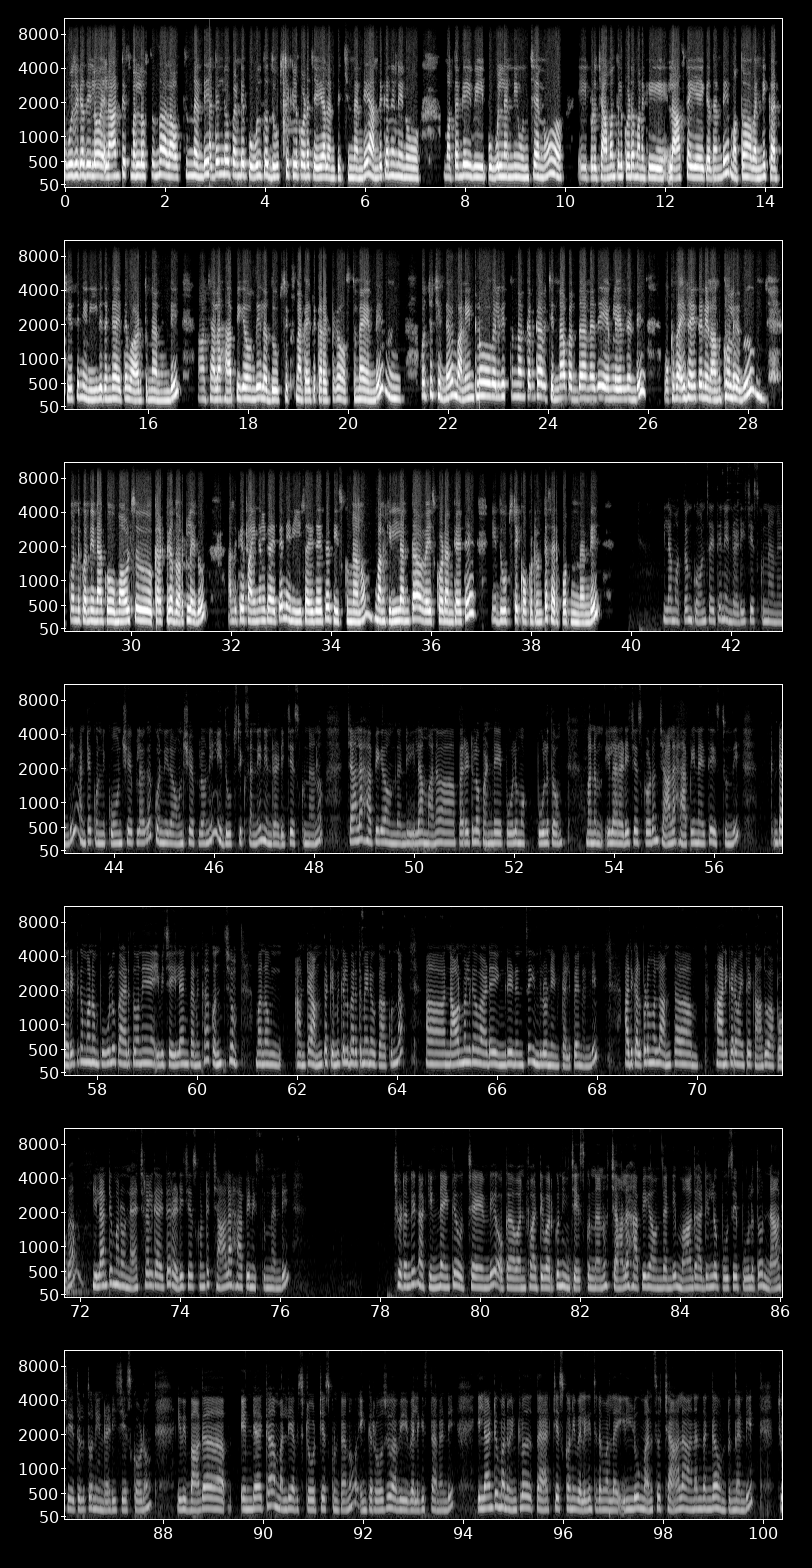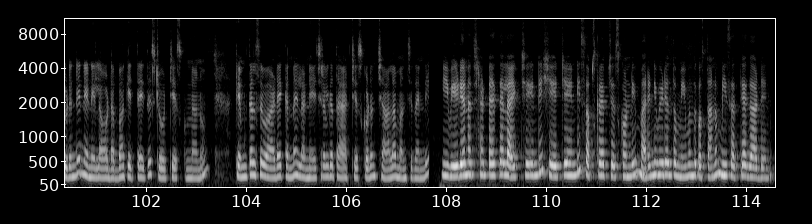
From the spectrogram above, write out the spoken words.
పూజ గదిలో ఎలాంటి స్మెల్ వస్తుందో అలా వస్తుందండి. గార్డెన్లో పండే పువ్వులతో ధూప్ స్టిక్లు కూడా చేయాలనిపించిందండి. అందుకని నేను మొత్తంగా ఇవి పువ్వులన్నీ ఉంచాను. ఇప్పుడు చామంతులు కూడా మనకి లాస్ట్ అయ్యాయి కదండి. మొత్తం అవన్నీ కట్ చేసి నేను ఈ విధంగా అయితే వాడుతున్నానండి. చాలా హ్యాపీగా ఉంది. ఇలా ధూప్ స్టిక్స్ నాకైతే కరెక్ట్గా వస్తున్నాయండి. కొంచెం చిన్నవి మన ఇంట్లో వెలిగిస్తున్నాం కనుక అవి చిన్న పెద్ద అనేది ఏం లేదులేండి. ఒక సైజ్ అయితే నేను అనుకోలేదు. కొన్ని కొన్ని నాకు మౌల్డ్స్ కరెక్ట్గా దొరకలేదు. అందుకే ఫైనల్గా అయితే నేను ఈ సైజ్ అయితే తీసుకున్నాను. మనకి ఇల్లు అంతా వేసుకోవడానికి అయితే ఈ ధూప్ స్టిక్ ఒకటి ఉంటే సరిపోతుందండి. ఇలా మొత్తం కోన్స్ అయితే నేను రెడీ చేసుకున్నానండి. అంటే కొన్ని కోన్ షేప్ లాగా కొన్ని రౌండ్ షేప్లోని ఈ ధూప్ స్టిక్స్ అన్నీ నేను రెడీ చేసుకున్నాను. చాలా హ్యాపీగా ఉందండి. ఇలా మన పెరటిలో పండే పూల మొ పూలతో మనం ఇలా రెడీ చేసుకోవడం చాలా హ్యాపీని అయితే ఇస్తుంది. డైరెక్ట్గా మనం పూలు పేడతోనే ఇవి చేయలేం కనుక కొంచెం మనం అంటే అంత కెమికల్ భరితమైనవి కాకుండా నార్మల్గా వాడే ఇంగ్రీడియంట్సే ఇందులో నేను కలిపానండి. అది కలపడం వల్ల అంత హానికరం అయితే కాదు ఆ పొగ. ఇలాంటివి మనం న్యాచురల్గా అయితే రెడీ చేసుకుంటే చాలా హ్యాపీని ఇస్తుందండి చూడండి నాకు ఇన్ని అయితే వచ్చాయండి. ఒక వన్ ఫార్టీ వరకు నేను చేసుకున్నాను. చాలా హ్యాపీగా ఉందండి. మా గార్డెన్లో పూసే పూలతో నా చేతులతో నేను రెడీ చేసుకోవడం. ఇవి బాగా ఎండాక మళ్ళీ అవి స్టోర్ చేసుకుంటాను. ఇంకా రోజు అవి వెలిగిస్తానండి. ఇలాంటివి మనం ఇంట్లో తయారు చేసుకొని వెలిగించడం వల్ల ఇల్లు మనసు చాలా ఆనందంగా ఉంటుందండి. చూడండి నేను ఇలా ఓ డబ్బాకి ఎత్తి అయితే స్టోర్ చేసుకున్నాను. కెమికల్స్ వాడే కన్నా ఇలా నేచురల్గా తయారు చేసుకోవడం చాలా మంచిదండి. ఈ వీడియో నచ్చినట్టయితే లైక్ చేయండి షేర్ చేయండి సబ్స్క్రైబ్ చేసుకోండి. మరిన్ని వీడియోలతో మీ ముందుకు వస్తాను మీ సత్య గార్డెన్.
